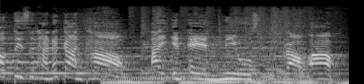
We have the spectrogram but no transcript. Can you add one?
าะติดสถานการณ์ข่าว INN News Roundup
